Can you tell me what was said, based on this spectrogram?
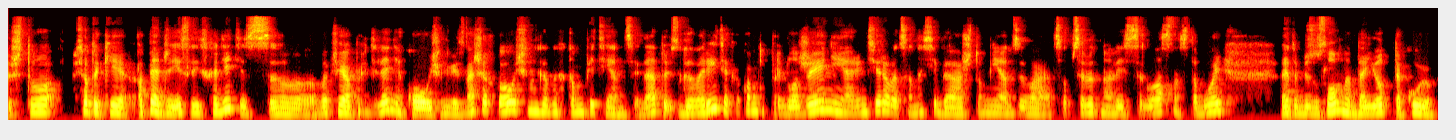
что все-таки, опять же, если исходить из э, вообще определения коучинга, из наших коучинговых компетенций, да, то есть говорить о каком-то предложении, ориентироваться на себя, что мне отзывается. Абсолютно, Алис, согласна с тобой это, безусловно, дает такую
